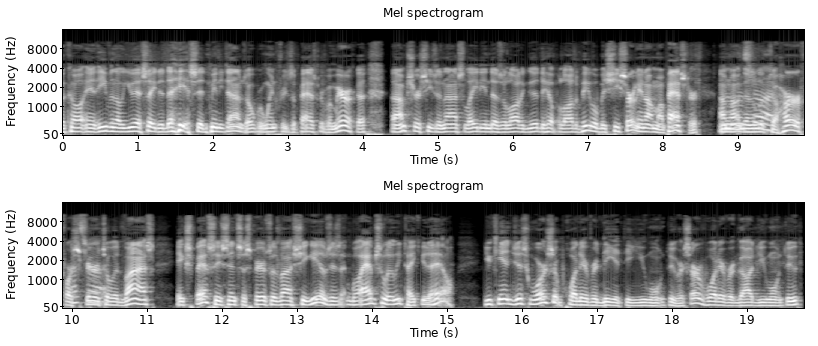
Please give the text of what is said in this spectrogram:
Because and even though USA Today has said many times Oprah Winfrey's the pastor of America, uh, I'm sure she's a nice lady and does a lot of good to help a lot of people. But she's certainly not my pastor. I'm No, not going to look to her for That's spiritual advice, especially since the spiritual advice she gives is will absolutely take you to hell. You can't just worship whatever deity you want to or serve whatever God you want to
